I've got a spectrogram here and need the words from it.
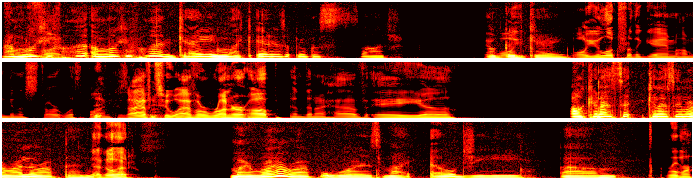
So I'm looking for that. I'm looking for that game. Like it is. It was such a good game. Well, you look for the game. I'm gonna start with mine because I have two. I have a runner up, and then I have a. Uh, Oh, can I say? Can I say my runner up then? yeah, go ahead. My runner up was my LG. Um, Rumor.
